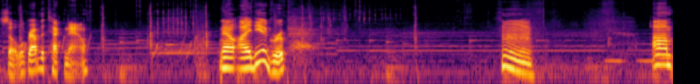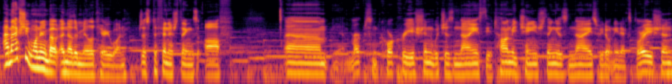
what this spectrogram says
so we'll grab the tech now. Now, idea group. Hmm. Um, I'm actually wondering about another military one, just to finish things off. Um, yeah, Mercs and core creation, which is nice. The autonomy change thing is nice. We don't need exploration.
